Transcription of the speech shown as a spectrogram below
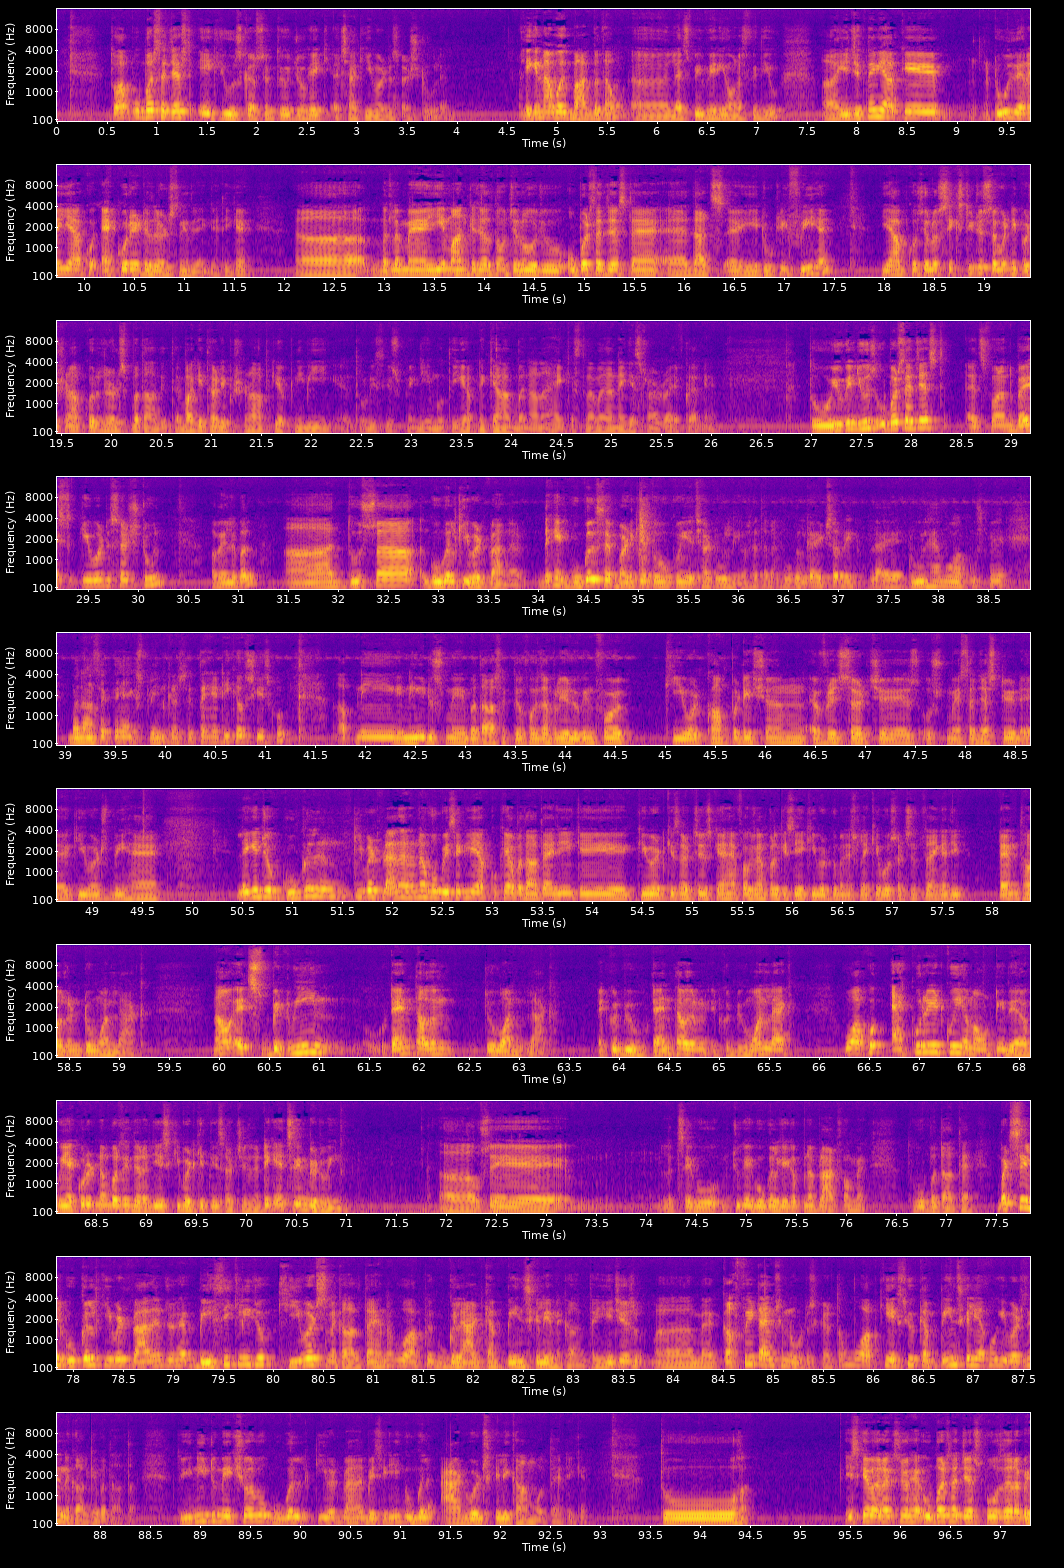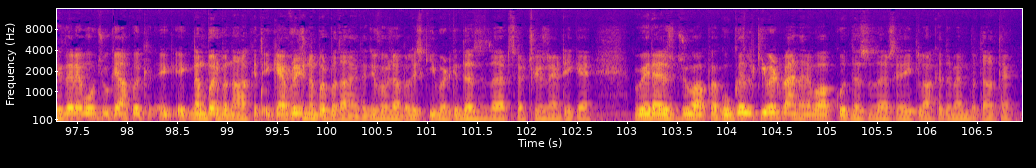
तो आप ऊबर सजेस्ट एक यूज़ कर सकते हो जो कि एक अच्छा कीवर्ड रिसर्च टूल है। लेकिन मैं आपको एक बात बताऊँ let's be very honest with you ये जितने भी आपके टूल है ना ये आपको एक्यूरेट रिजल्ट्स नहीं देंगे ठीक है? uh, मतलब मैं ये मान के चलता हूँ चलो जो ऊपर सजेस्ट है दैट्स uh, ये टोटली फ्री है। ये आपको चलो 60 टू 70 परसेंट आपको रिजल्ट्स बता देते हैं। बाकी 30 परसेंट आपकी अपनी भी थोड़ी सी उसमें गेम होती है कि आपने क्या बनाना है किस तरह बनाना है किस तरह ड्राइव करने हैं। तो you can use Ubersuggest it's one of the best keyword research tool available दूसरा गूगल कीवर्ड प्लानर देखिए गूगल से बढ़ के तो कोई अच्छा टूल नहीं हो सकता ना। गूगल का इट्स एक टूल है, वो आप उसमें बना सकते हैं एक्सप्लेन कर सकते हैं, ठीक है, उस चीज़ को। अपनी नीड उसमें बता सकते हो। For example you looking for keyword competition average searches उसमें सजेस्टेड कीवर्ड्स भी हैं। लेकिन जो गूगल कीवर्ड प्लानर है ना, वो बेसिकली आपको क्या बताता है जी कि कीवर्ड की सर्चेस क्या है? फॉर एग्जांपल किसी एक कीवर्ड को मैंने सेलेक्ट किया, वो सर्चेस बताएगा जी ten thousand to one lakh now it's between ten thousand to one lakh it could be ten thousand it could be one lakh वो आपको एक्यूरेट कोई अमाउंट नहीं दे रहा, कोई एक्यूरेट नंबर नहीं दे रहा जी इस कीवर्ड कितनी सर्चेज है, ठीक है? इट्स इन बिटवीन उसे लेट्स से वो, चूँकि गूगल के अपना प्लेटफॉर्म है तो वो बताता है। But still Google keyword planner जो है बेसिकली जो कीवर्ड्स निकालता है ना, वो आपके गूगल एड कैंपेन्स के लिए निकालता है। ये चीज़ मैं काफ़ी टाइम से नोटिस करता हूँ, वो आपकी एस कैंपेन्स के लिए आपको कीवर्ड्स नहीं निकाल के बताता। So you need to make sure वो Google keyword planner basically Google AdWords के लिए काम होता है, ठीक है? तो इसके बरक्स जो है ऊबर से जस्ट बहुत ज़्यादा बेहतर है वो चूँकि आपको एक, एक, एक नंबर बना कर एक एवरेज नंबर बताया था। है फॉर एग्ज़ाम्पल इस कीवर्ड के दस हज़ार सर्चेज हैं ठीक है? वेर एज जो आपका गूगल कीवर्ड प्लानर है वो आपको दस हज़ार से एक लाख के दरमियान बताता है।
